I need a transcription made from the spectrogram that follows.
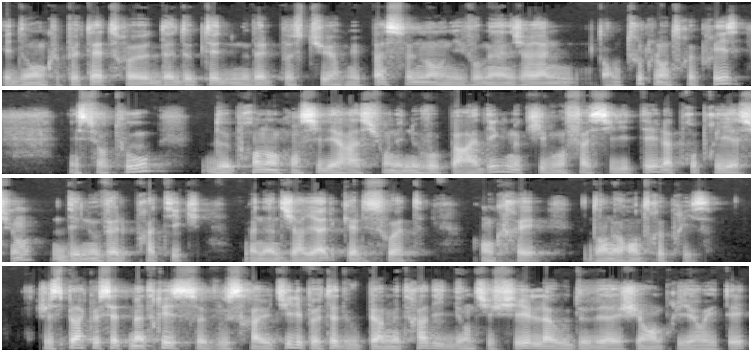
et donc peut-être d'adopter de nouvelles postures, mais pas seulement au niveau managérial, dans toute l'entreprise, et surtout de prendre en considération les nouveaux paradigmes qui vont faciliter l'appropriation des nouvelles pratiques managériales qu'elles souhaitent ancrer dans leur entreprise. J'espère que cette matrice vous sera utile et peut-être vous permettra d'identifier là où vous devez agir en priorité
